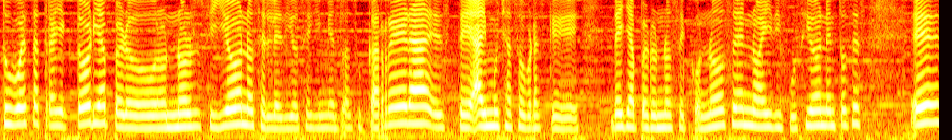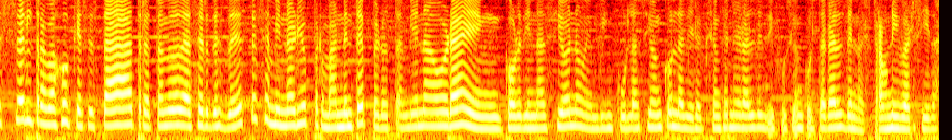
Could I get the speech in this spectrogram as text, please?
tuvo esta trayectoria, pero no siguió, no se le dio seguimiento a su carrera, este, hay muchas obras que de ella, pero no se conocen, no hay difusión, entonces es el trabajo que se está tratando de hacer desde este seminario permanente, pero también ahora en coordinación o en vinculación con la Dirección General de Difusión Cultural de nuestra universidad.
